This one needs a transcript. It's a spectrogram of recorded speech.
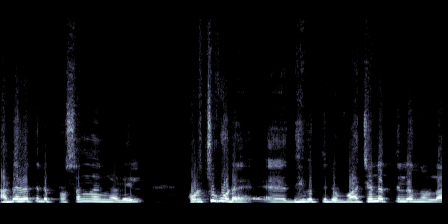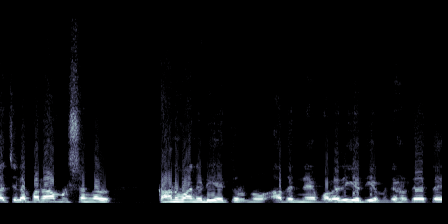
അദ്ദേഹത്തിന്റെ പ്രസംഗങ്ങളിൽ കുറച്ചുകൂടെ ദൈവത്തിന്റെ വചനത്തിൽ നിന്നുള്ള ചില പരാമർശങ്ങൾ കാണുവാനിടയായി തീർന്നു. അതെന്നെ വളരെയധികം എന്റെ ഹൃദയത്തെ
